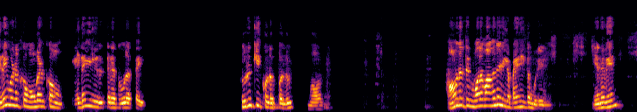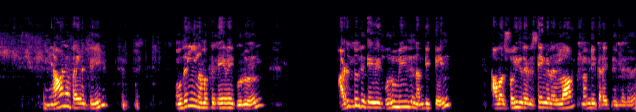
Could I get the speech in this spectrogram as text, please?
இறைவனுக்கும் உங்களுக்கும் இடையில் இருக்கிற தூரத்தை சுருக்கி கொடுப்பதும் மௌனம். மௌனத்தின் மூலமாக தான் நீங்க பயணிக்க முடியும். எனவே ஞான பயணத்தில் முதலில் நமக்கு தேவை குரு. அடுத்தது தேவை குரு மீது நம்பிக்கை. அவர் சொல்கிற விஷயங்கள் எல்லாம் நம்பி கிடைத்திருக்கிறது.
